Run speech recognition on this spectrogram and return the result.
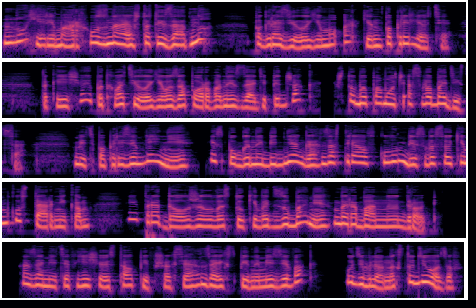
«Ну, Еремар, узнаю, что ты заодно», — погрозила ему Аркин по прилете. Так еще и подхватила его запорванный сзади пиджак, чтобы помочь освободиться. Ведь по приземлении испуганный бедняга застрял в клумбе с высоким кустарником и продолжил выстукивать зубами барабанную дробь. А заметив еще и столпившихся за их спинами зевак, удивленных студиозов,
